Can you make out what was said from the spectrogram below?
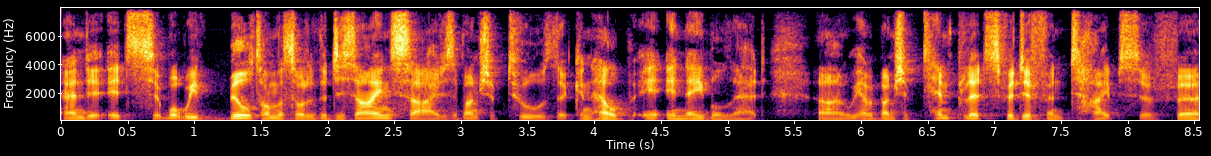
and it's what we've built on the sort of the design side is a bunch of tools that can help enable that. Uh, we have a bunch of templates for different types of uh,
